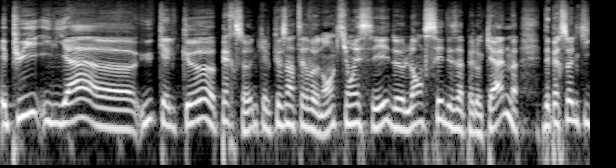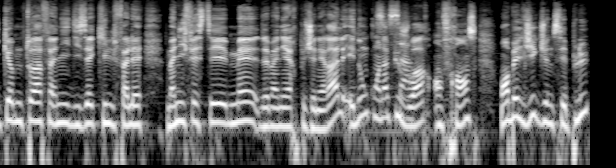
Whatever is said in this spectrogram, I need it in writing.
et puis il y a euh, eu quelques personnes, quelques intervenants qui ont essayé de lancer des appels au calme, des personnes qui, comme toi, Fanny, disaient qu'il fallait manifester, mais de manière plus générale, et donc on a pu ça. voir en France ou en Belgique, je ne sais plus,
